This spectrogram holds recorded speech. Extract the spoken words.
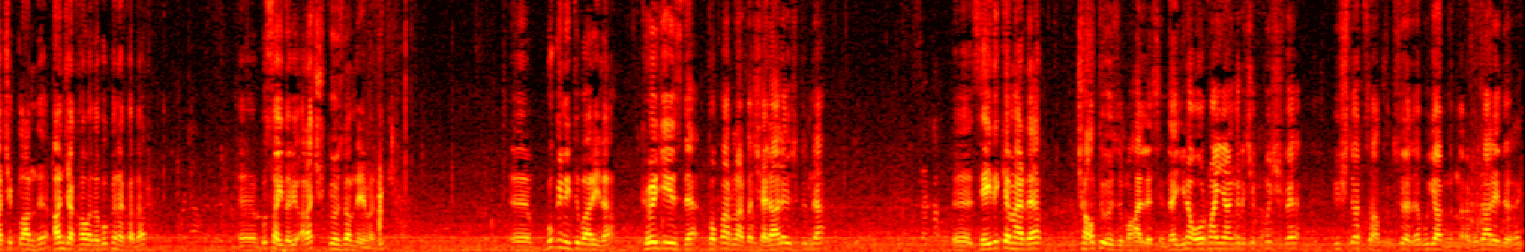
açıklandı. Ancak havada bugüne kadar e, bu sayıda bir araç gözlemleyemedik. E, bugün itibarıyla Köyceğiz'de, Toparlar'da, Şelale üstünde, e, Seydi Kemer'de, Çaltıözü mahallesinde yine orman yangını çıkmış ve 3-4 saatlik sürede bu yangınlara müdahale edilerek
